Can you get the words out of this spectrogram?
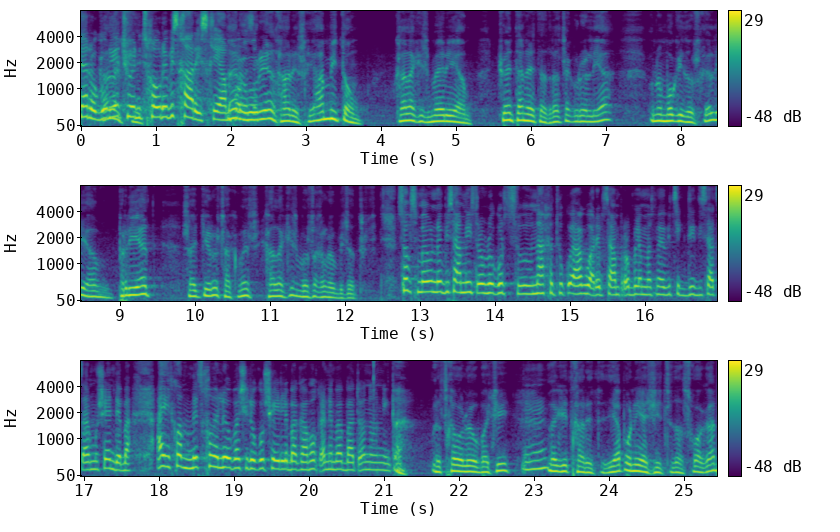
და როგორია ჩვენი ცხოვრების ხარისხი ამ ფონზე? და როგორია ხარისხი? ამიტომ ქალაქის მერიამ ჩვენთან ერთად რაც აკურელია უნდა მოგიდოს ხელი ამ ფრიად საჭირო საქმეს ქალაქის მოსახლეობისათვის. სოფს მეურნეობის სამინისტრო როგორც ნახეთ უკვე აგვარებს ამ პრობლემას მე ვიცი დიდი საწარმო შენდება. აი ახლა მეცხოველეობაში როგორ შეიძლება გამოყენება ბატონო ნიკა? მეცხოველეობაში მეკითხარით იაპონიაშიც და სხვაგან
